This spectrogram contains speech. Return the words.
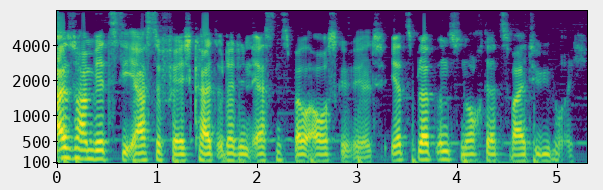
Also haben wir jetzt die erste Fähigkeit oder den ersten Spell ausgewählt. Jetzt bleibt uns noch der zweite übrig.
